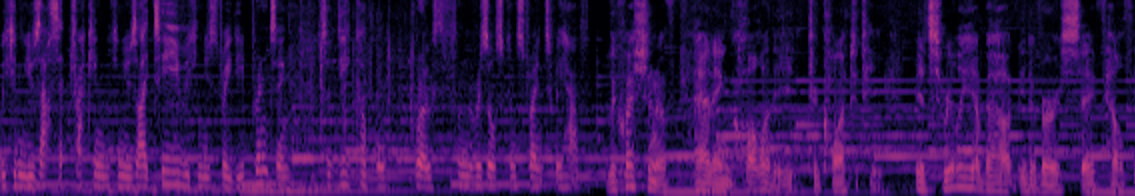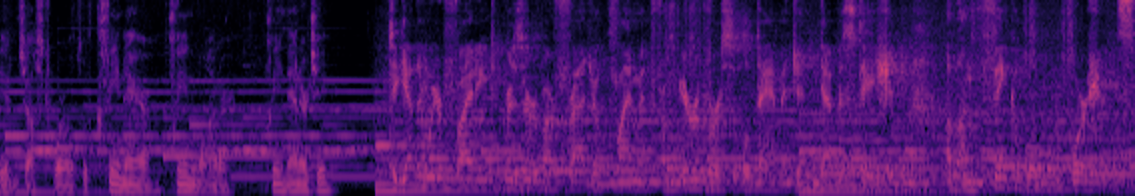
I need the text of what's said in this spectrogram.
We can use asset tracking, we can use IT, we can use 3D printing to decouple growth from the resource constraints we have. The question of adding quality to quantity, it's really about a diverse, safe, healthy, and just world with clean air, clean water, clean energy. Together we are fighting to preserve our fragile climate from irreversible damage and devastation of unthinkable proportions.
